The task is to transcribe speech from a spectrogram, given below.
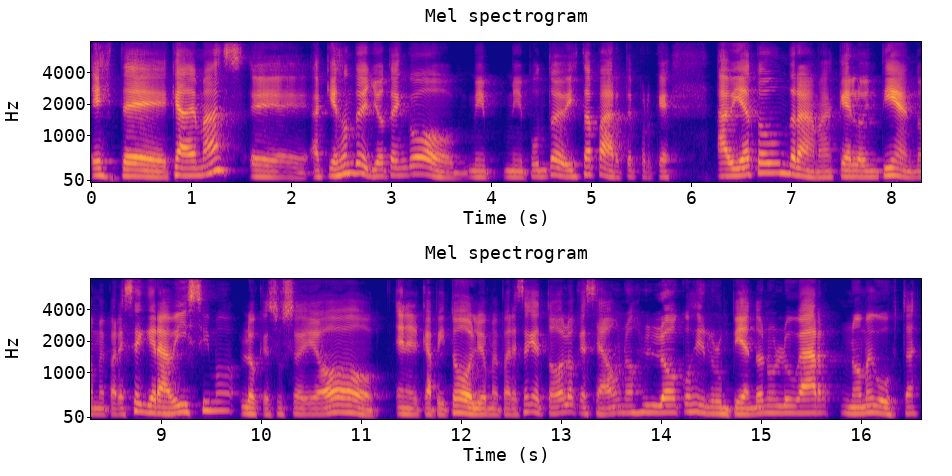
Este, que además, eh, aquí es donde yo tengo mi, mi punto de vista aparte, porque había todo un drama que lo entiendo, me parece gravísimo lo que sucedió en el Capitolio, me parece que todo lo que sea unos locos irrumpiendo en un lugar no me gusta.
